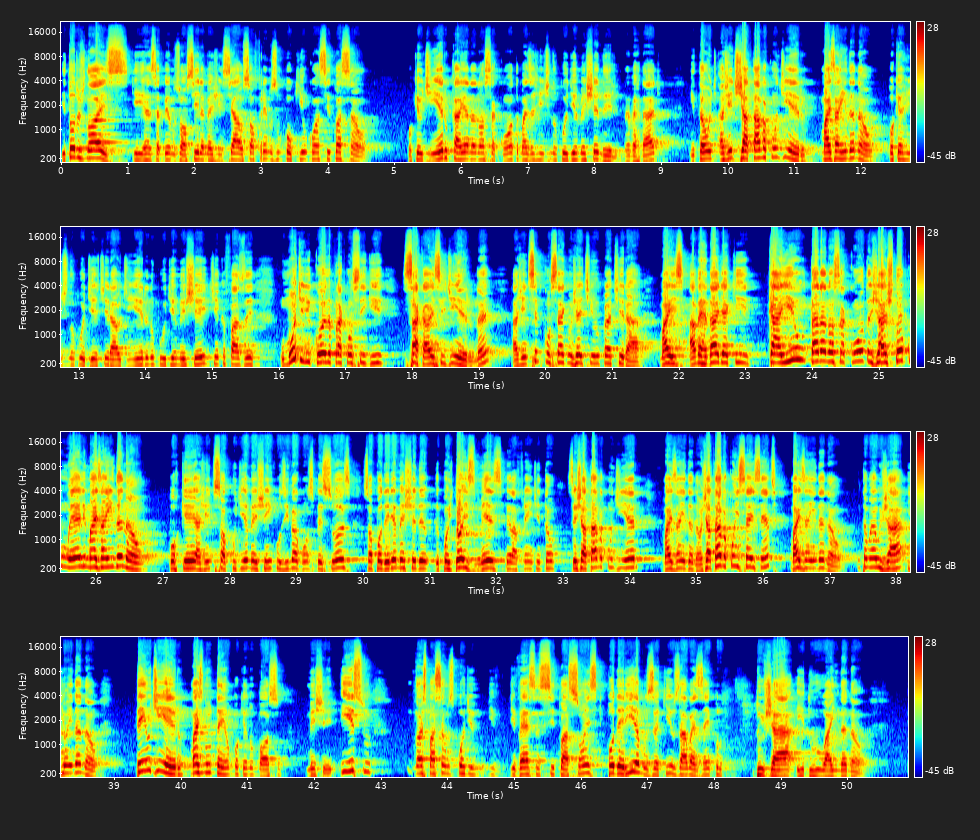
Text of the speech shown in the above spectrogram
E todos nós que recebemos o auxílio emergencial sofremos um pouquinho com a situação. Porque o dinheiro caía na nossa conta, mas a gente não podia mexer nele, não é verdade? Então a gente já estava com dinheiro, mas ainda não, porque a gente não podia tirar o dinheiro, não podia mexer, e tinha que fazer um monte de coisa para conseguir sacar esse dinheiro, né? A gente sempre consegue um jeitinho para tirar, mas a verdade é que caiu, está na nossa conta, já estou com ele, mas ainda não, porque a gente só podia mexer, inclusive algumas pessoas só poderia mexer depois de dois meses pela frente. Então você já estava com dinheiro, mas ainda não. Já estava com os 600, mas ainda não. Então é o já e o ainda não. Tenho dinheiro, mas não tenho porque eu não posso mexer. E isso nós passamos por diversas situações que poderíamos aqui usar o exemplo do já e do ainda não.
